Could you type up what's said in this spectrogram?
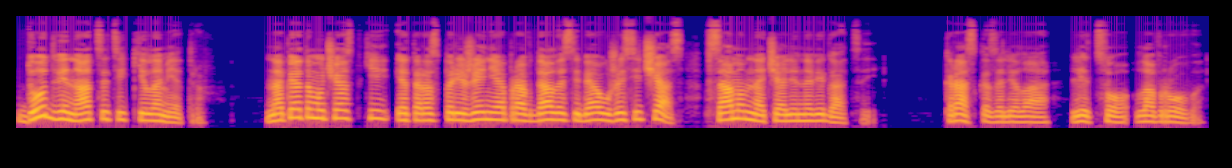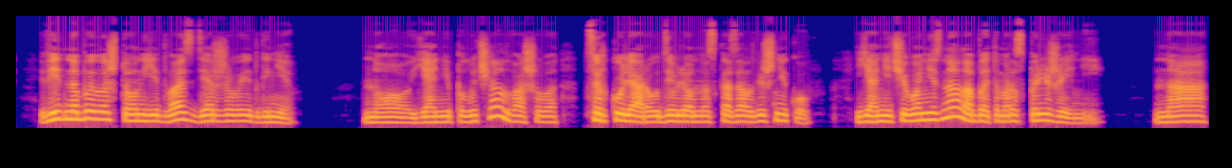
до 12 километров. На пятом участке это распоряжение оправдало себя уже сейчас, в самом начале навигации. Краска залила лицо Лаврова. Видно было, что он едва сдерживает гнев. «Но я не получал вашего циркуляра», — удивленно сказал Вишняков. «Я ничего не знал об этом распоряжении». На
